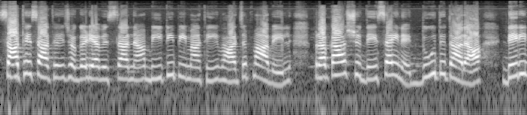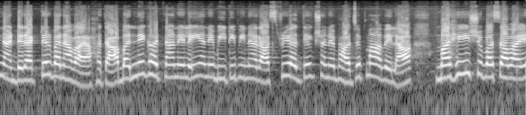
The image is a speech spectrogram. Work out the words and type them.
સાથે સાથે ઝઘડિયા વિસ્તારના બીટીપીમાંથી ભાજપમાં આવેલ પ્રકાશ દેસાઈને દૂધધારા ડેરીના ડિરેક્ટર બનાવાયા હતા. બંને ઘટનાને લઈ અને બીટીપીના રાષ્ટ્રીય અધ્યક્ષ અને ભાજપમાં આવેલા મહેશ વસાવાએ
